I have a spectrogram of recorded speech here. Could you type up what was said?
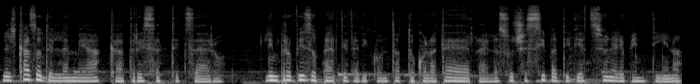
Nel caso dell'MH370, l'improvviso perdita di contatto con la Terra e la successiva deviazione repentina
